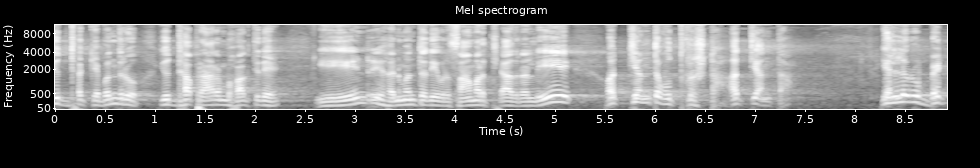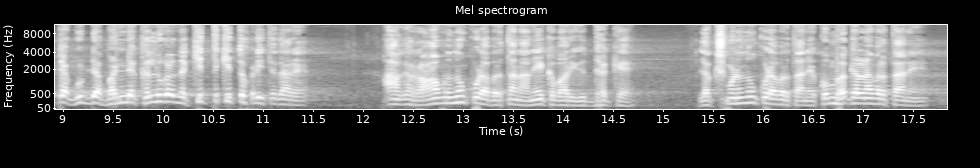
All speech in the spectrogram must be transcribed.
ಯುದ್ಧಕ್ಕೆ ಬಂದರು, ಯುದ್ಧ ಪ್ರಾರಂಭವಾಗ್ತಿದೆ. ಏನ್ರಿ ಹನುಮಂತ ದೇವರ ಸಾಮರ್ಥ್ಯ ಅದರಲ್ಲಿ? ಅತ್ಯಂತ ಉತ್ಕೃಷ್ಟ, ಅತ್ಯಂತ. ಎಲ್ಲರೂ ಬೆಟ್ಟ, ಗುಡ್ಡ, ಬಂಡೆ, ಕಲ್ಲುಗಳನ್ನು ಕಿತ್ತು ಕಿತ್ತು ಹೊಡಿತಿದ್ದಾರೆ. ಆಗ ರಾವಣನೂ ಕೂಡ ಬರ್ತಾನೆ ಅನೇಕ ಬಾರಿ ಯುದ್ಧಕ್ಕೆ. ಲಕ್ಷ್ಮಣನೂ ಕೂಡ ಬರ್ತಾನೆ, ಕುಂಭಕರ್ಣ ಬರ್ತಾನೆ.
